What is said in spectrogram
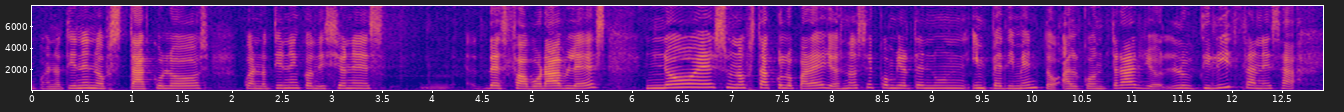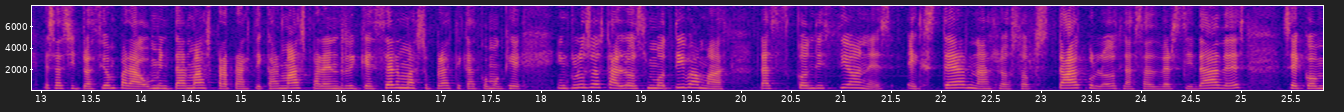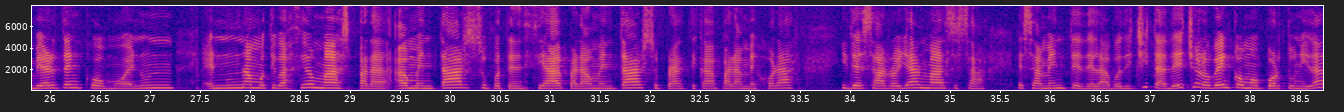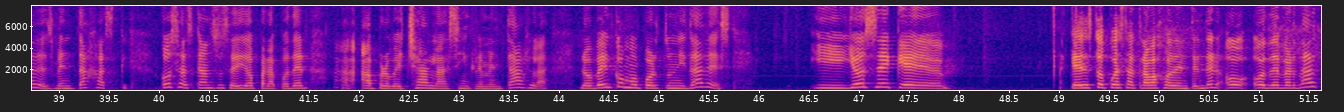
cuando tienen obstáculos, cuando tienen condiciones desfavorables, no es un obstáculo para ellos, no se convierte en un impedimento, al contrario, lo utilizan esa, esa situación para aumentar más, para practicar más, para enriquecer más su práctica, como que incluso hasta los motiva más. Las condiciones externas, los obstáculos, las adversidades, se convierten como en, un, en una motivación más para aumentar su potencial, para aumentar su práctica, para mejorar y desarrollar más esa, esa mente de la bodichita. De hecho, lo ven como oportunidades, ventajas, cosas que han sucedido para poder aprovecharlas, incrementarlas. Lo ven como oportunidades. Y yo sé que, que esto cuesta trabajo de entender o, o de verdad,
